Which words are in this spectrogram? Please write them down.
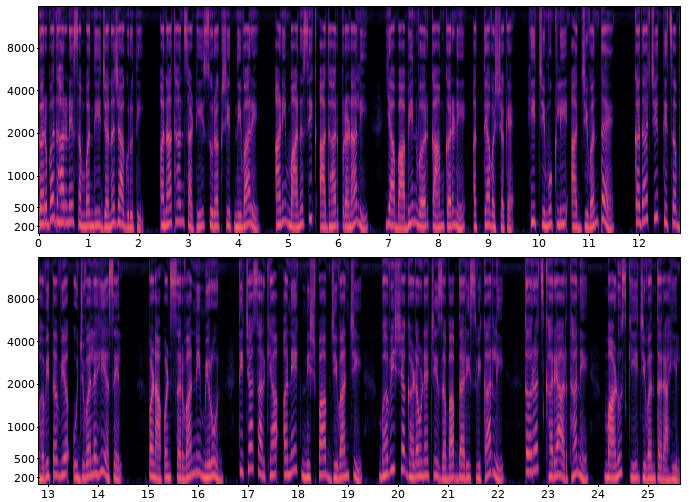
गर्भधारणेसंबंधी जनजागृती अनाथांसाठी सुरक्षित निवारे आणि मानसिक आधार प्रणाली या बाबींवर काम करणे अत्यावश्यक आहे. ही चिमुकली आज जिवंत आहे. कदाचित तिचं भवितव्य उज्ज्वलही असेल. पण आपण सर्वांनी मिळून तिच्यासारख्या अनेक निष्पाप जीवांची भविष्य घडवण्याची जबाबदारी स्वीकारली तरच खऱ्या अर्थाने माणुसकी जिवंत राहील.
